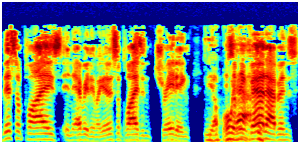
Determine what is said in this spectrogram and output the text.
this applies in everything. Like this applies in trading. Yep. If Oh something yeah. bad happens,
